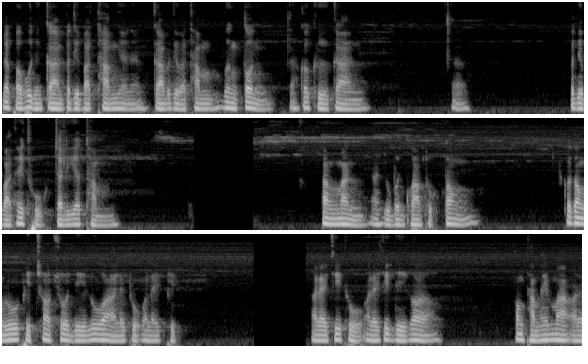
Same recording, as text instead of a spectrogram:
และพอพูดถึงการปฏิบัติธรรมเนี่ยนะการปฏิบัติธรรมเบื้องต้นนะก็คือการปฏิบัติให้ถูกจริยธรรม ตั้งมั่นอยู่บนความถูกต้อง ก็ต้องรู้ผิดชอบชั่วดีรู้ว่าอะไรถูกอะไรผิด อะไรที่ถูกอะไรที่ดีก็ต้องทำให้มากอะไร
